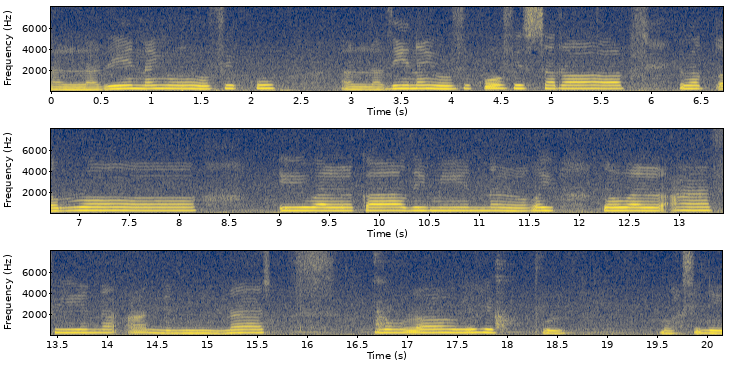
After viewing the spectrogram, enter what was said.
alladzina yunfiqu الذين ينفقوا في السراء والضراء والكاظمين الغيظ والعافين عن الناس. والله يحب المحسنين.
